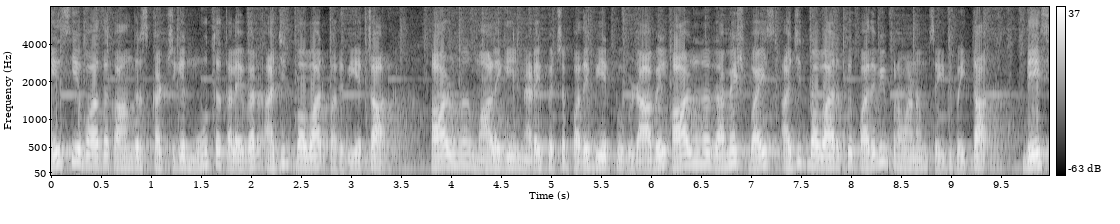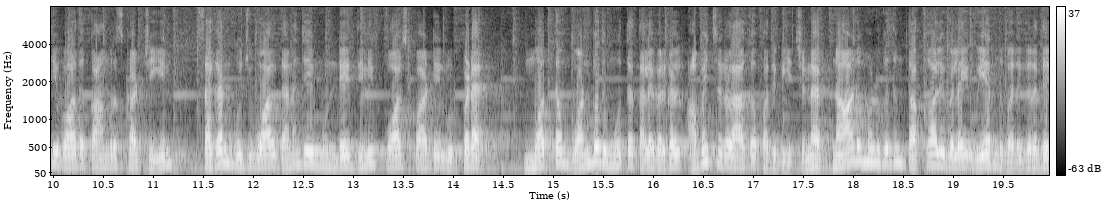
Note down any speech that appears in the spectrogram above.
தேசியவாத காங்கிரஸ் கட்சியின் மூத்த தலைவர் அஜித் பவார் பதவியேற்றார். ஆளுநர் மாளிகையில் நடைபெற்ற பதவியேற்பு விழாவில் ஆளுநர் ரமேஷ் பைஸ் அஜித் பவாருக்கு பதவி பிரமாணம் செய்து வைத்தார். தேசியவாத காங்கிரஸ் கட்சியின் சகன் புஜ்வால் தனஞ்சய் முண்டே திலீப் வால்ஸ் பாட்டீல் உட்பட மொத்தம் ஒன்பது மூத்த தலைவர்கள் அமைச்சர்களாக பதவியேற்றனர். நாடு முழுவதும் தக்காளி விலை உயர்ந்து வருகிறது.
